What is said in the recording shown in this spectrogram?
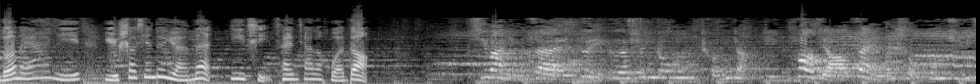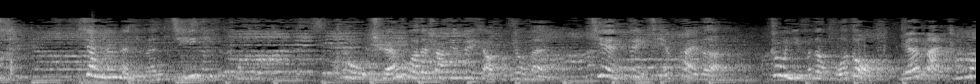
罗梅阿姨与少先队员们一起参加了活动。希望你们在队歌声中成长，号角在你们手中举起，象征着你们集体的冲锋。祝全国的少先队小朋友们建队节快乐！祝你们的活动圆满成功！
